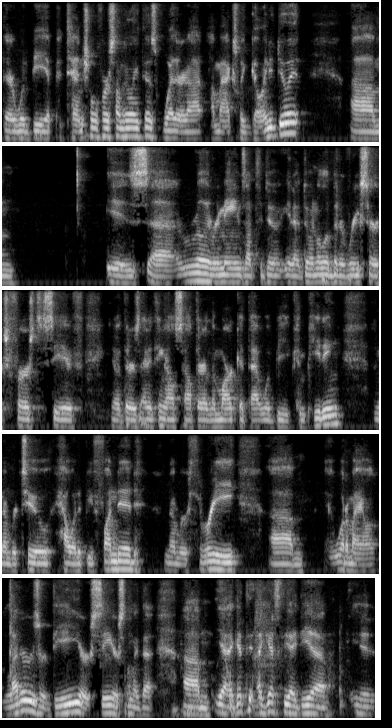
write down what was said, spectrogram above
there would be a potential for something like this. Whether or not I'm actually going to do it um, is uh, really remains up to do. You know, doing a little bit of research first to see if you know if there's anything else out there in the market that would be competing. And number two, how would it be funded? Number three, um, what am I on letters or D or C or something like that. Um, yeah, I get. The, I guess the idea is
